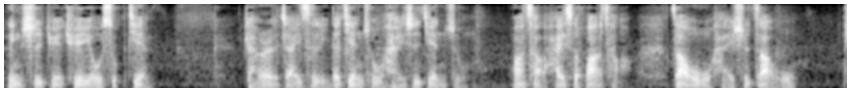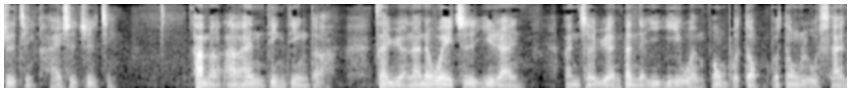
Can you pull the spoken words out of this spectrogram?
令视觉却有所见。然而宅子里的建筑还是建筑，花草还是花草，造物还是造物，致敬还是致敬。他们安安定定的。在原来的位置，依然按着原本的意义纹风不动，不动如山，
